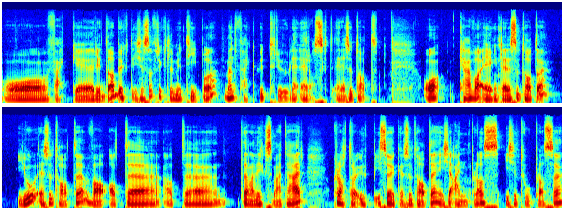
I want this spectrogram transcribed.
og fikk eh, rydda. Brukte ikke så fryktelig mye tid på det, men fikk utrolig raskt resultat. Og hva var egentlig resultatet? Jo, resultatet var at, at denne virksomheten her klatra opp i søkeresultatet. Ikke én plass, ikke to plasser,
